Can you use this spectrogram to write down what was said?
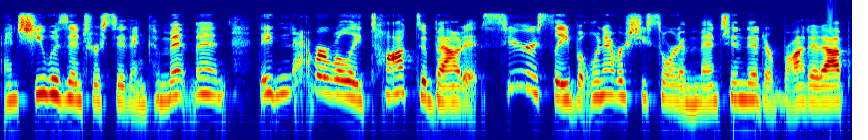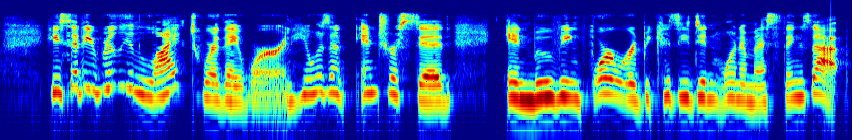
and she was interested in commitment. They'd never really talked about it seriously, but whenever she sort of mentioned it or brought it up, he said he really liked where they were and he wasn't interested in moving forward because he didn't want to mess things up.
